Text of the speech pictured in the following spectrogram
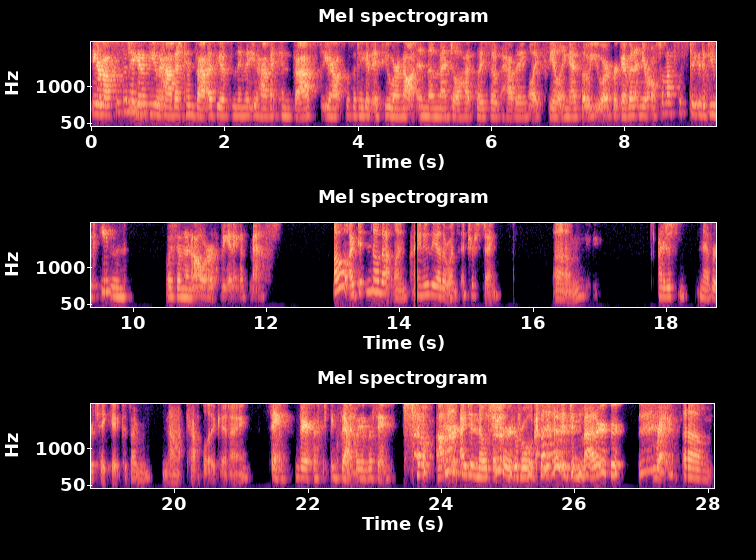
You're not supposed to take it if you haven't confessed if you have something that you haven't confessed. You're not supposed to take it if you are not in the mental head place of having like feeling as though you are forgiven. And you're also not supposed to take it if you've eaten within an hour of the beginning of mass. Oh, I didn't know that one. I knew the other one's interesting. Um, I just never take it because I'm not Catholic, and I Same. Very exactly the same. so Um, I didn't know the third rule because it, it didn't matter. Right. Um,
